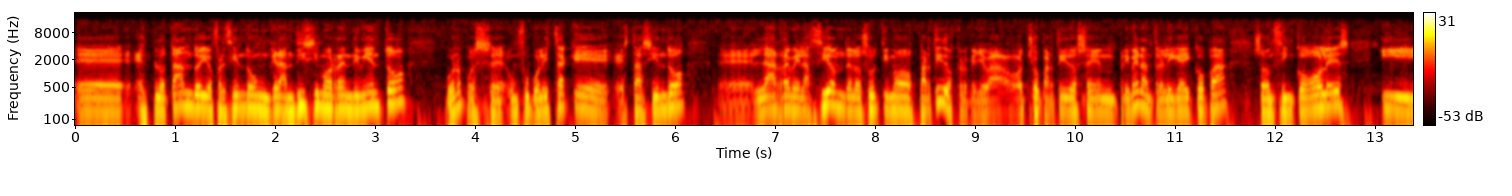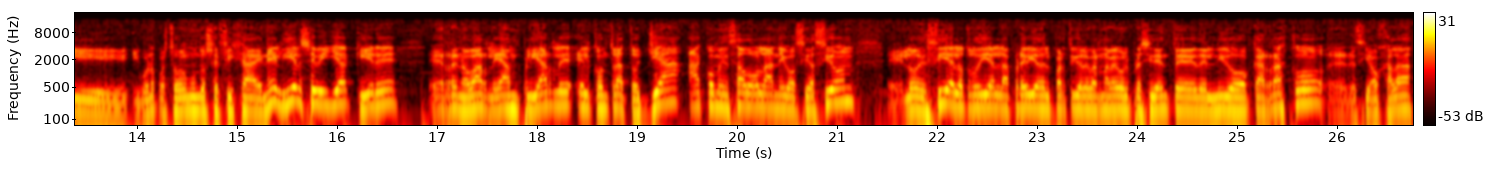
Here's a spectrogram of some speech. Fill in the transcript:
eh, explotando y ofreciendo un grandísimo rendimiento. Bueno, pues un futbolista que está siendo la revelación de los últimos partidos. Creo que lleva ocho partidos en primera entre Liga y Copa, son cinco goles y, y bueno, pues todo el mundo se fija en él. Y el Sevilla quiere eh, renovarle, ampliarle el contrato. Ya ha comenzado la negociación, eh, lo decía el otro día en la previa del partido del Bernabéu el presidente del Nido Carrasco, eh, decía ojalá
